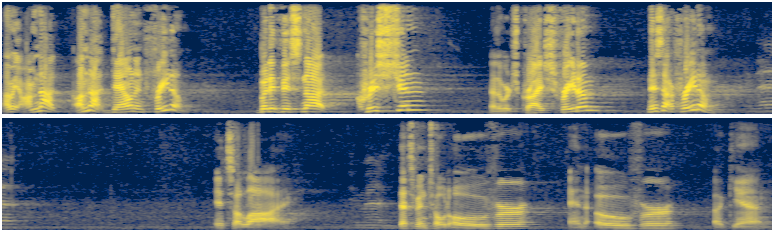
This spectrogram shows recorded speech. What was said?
I mean, I'm not, I'm not down in freedom. But if it's not Christian, in other words, Christ's freedom, then it's not freedom. Amen. It's a lie. That's been told over and over again.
